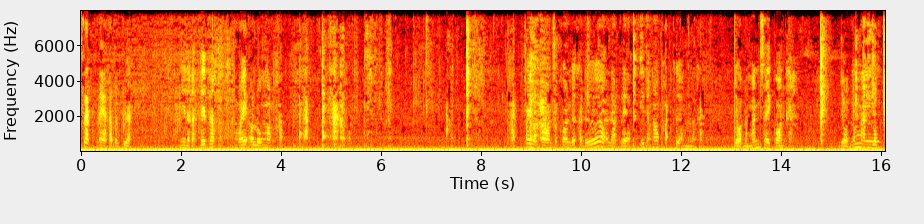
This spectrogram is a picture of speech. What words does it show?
แซ่บแน่ค่ะเพื่อนๆนี่แหละค่ะเคล็ดลับไว้เอาลงมาผัด ผัดไฟอ่อนๆ สักก่อนเด้อค่ะ เด้ออันดับแรกคือจังเฮาผัดเครื่องนั่นแหละค่ะ หยอดน้ำมันใส่ก่อนค่ะ หยอดน้ำมันลงไป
